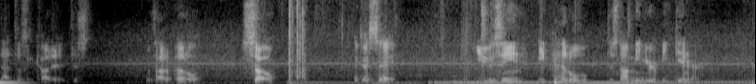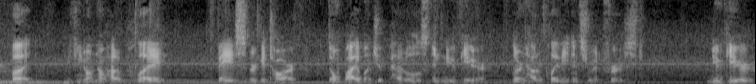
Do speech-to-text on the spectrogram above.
that doesn't cut it just without a pedal. So, like I say, using a pedal does not mean you're a beginner. But if you don't know how to play bass or guitar, don't buy a bunch of pedals and new gear. Learn how to play the instrument first new gear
